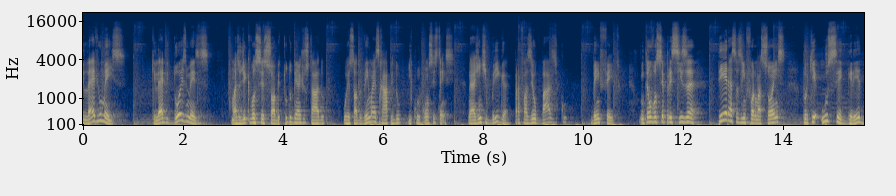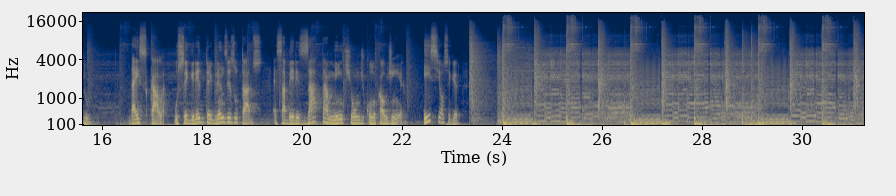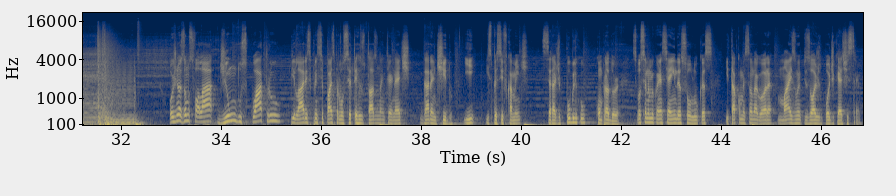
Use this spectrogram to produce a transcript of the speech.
que leve um mês, que leve dois meses, mas o dia que você sobe tudo bem ajustado, o resultado vem mais rápido e com consistência. Né? A gente briga para fazer o básico bem feito. Então você precisa ter essas informações, porque o segredo da escala, o segredo de ter grandes resultados é saber exatamente onde colocar o dinheiro. Esse é o segredo. Hoje nós vamos falar de um dos quatro pilares principais para você ter resultados na internet garantido e especificamente será de público comprador. Se você não me conhece ainda, eu sou o Lucas e está começando agora mais um episódio do podcast Extremo.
